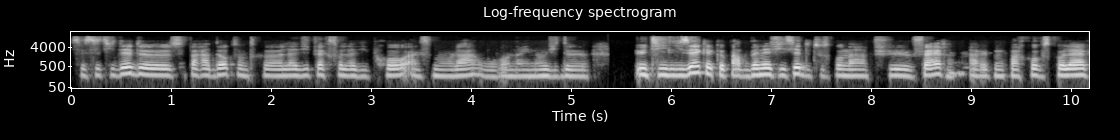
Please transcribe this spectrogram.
C'est cette idée de ce paradoxe entre euh, la vie perso et la vie pro à ce moment-là où on a une envie de utiliser quelque part, de bénéficier de tout ce qu'on a pu faire avec notre parcours scolaire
